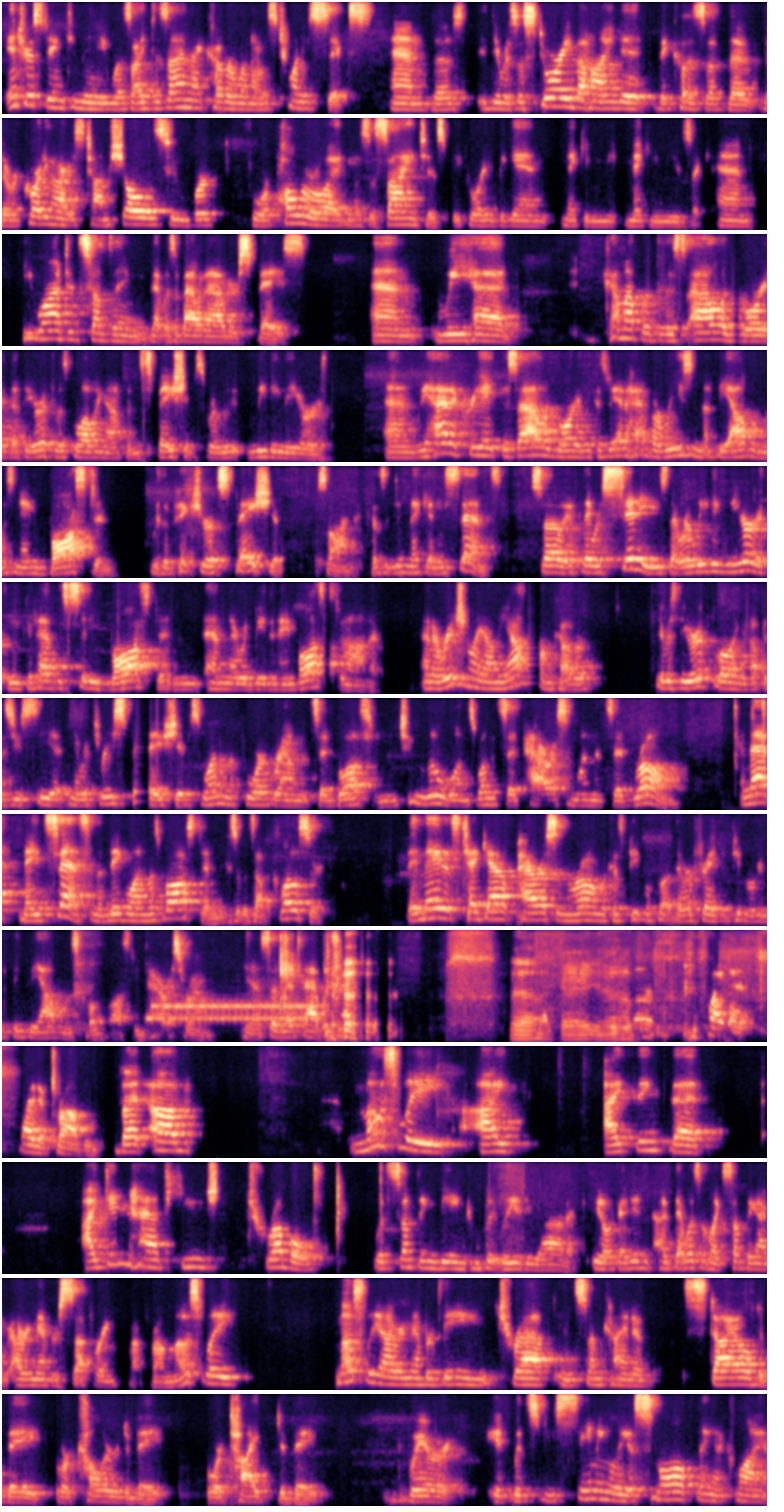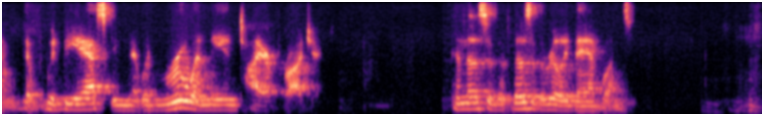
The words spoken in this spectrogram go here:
interesting to me was I designed that cover when I was 26, and the, there was a story behind it because of the, the recording artist Tom Scholz, who worked for Polaroid and was a scientist before he began making making music, and he wanted something that was about outer space, and we had come up with this allegory that the Earth was blowing up and spaceships were le- leaving the Earth. And we had to create this allegory because we had to have a reason that the album was named Boston with a picture of spaceships on it because it didn't make any sense. So if they were cities that were leaving the earth, you could have the city Boston and there would be the name Boston on it. And originally on the album cover, there was the earth blowing up as you see it. And there were three spaceships, one in the foreground that said Boston and two little ones, one that said Paris and one that said Rome. And that made sense. And the big one was Boston because it was up closer. They made us take out Paris and Rome because people thought they were afraid that people were going to think the album was called Boston, Paris, Rome. You know, so that that was Yeah. Okay, yeah. quite a quite a problem. But um, mostly, I I think that I didn't have huge trouble with something being completely idiotic. You know, like I didn't. I, that wasn't like something I, I remember suffering from. Mostly, mostly I remember being trapped in some kind of style debate or color debate or type debate where it would be seemingly a small thing a client that would be asking that would ruin the entire. And those are the those are the really bad ones.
